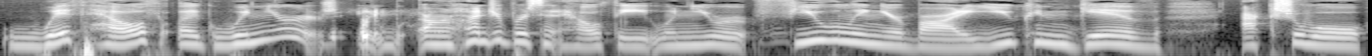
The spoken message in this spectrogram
with health, like when you're 100% healthy, when you're fueling your body, you can give actual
